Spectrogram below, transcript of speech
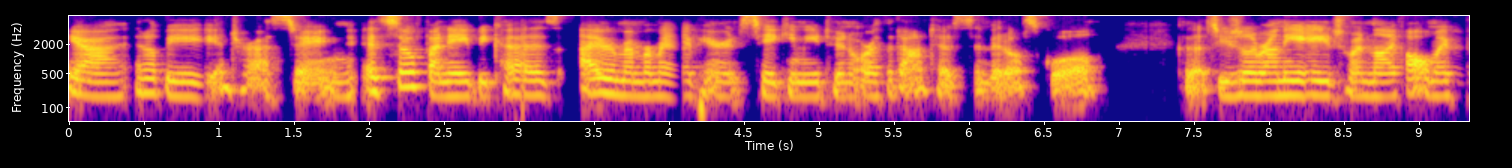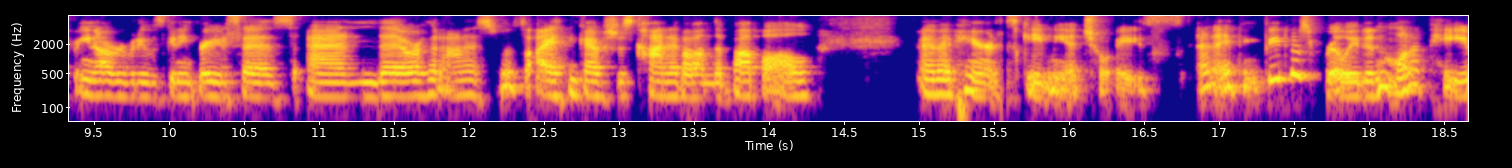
Yeah, it'll be interesting. It's so funny because I remember my parents taking me to an orthodontist in middle school because that's usually around the age when like all my you know everybody was getting braces and the orthodontist was I think I was just kind of on the bubble and my parents gave me a choice. And I think they just really didn't want to pay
